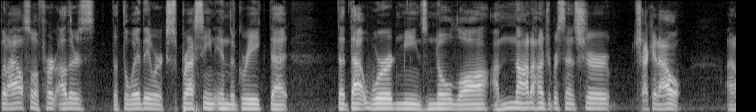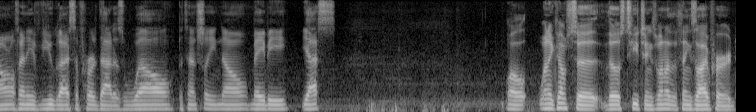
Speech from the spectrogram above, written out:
but I also have heard others that the way they were expressing in the Greek that that that word means no law. I'm not 100% sure. Check it out. I don't know if any of you guys have heard that as well. Potentially, no, maybe, yes. Well, when it comes to those teachings, one of the things I've heard,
